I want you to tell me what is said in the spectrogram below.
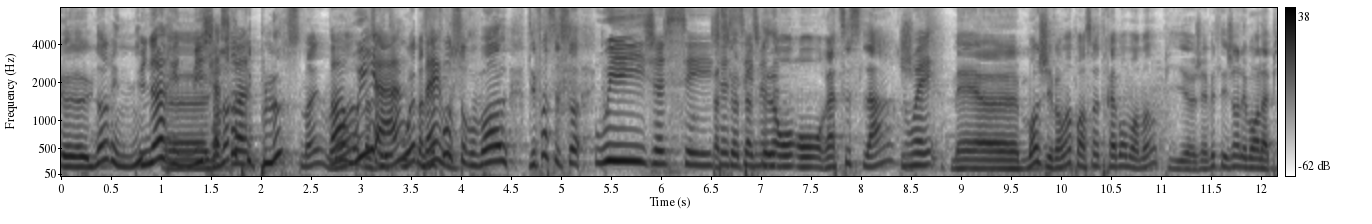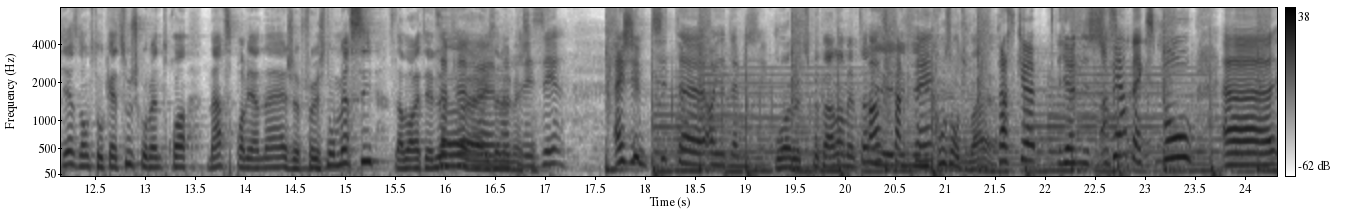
euh, une heure et demie. Une heure et demie, J'en ça aurais soit- pris plus, même. Ah moi, oui, parce que- hein? ouais, parce que Ben des fois, on survole. Des fois, c'est ça. Oui, je sais, Parce je que, sais. parce que non. on, ratisse large. Oui. Mais euh, moi, j'ai vraiment passé un très bon moment. Puis euh, j'invite les gens à aller voir la pièce. Donc, c'est au Katsu jusqu'au 23 mars, première neige, First Snow. Merci d'avoir été là, Ça fait euh, Isabelle Vincent. plaisir. Hey, J'ai une petite... euh, Oh, il y a de la musique. Ouais, mais tu peux parler en même temps. Ah, les, micros sont ouverts. Parce qu'il y a une superbe expo euh,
